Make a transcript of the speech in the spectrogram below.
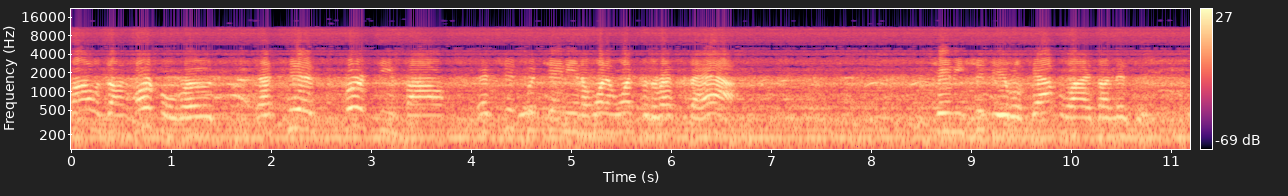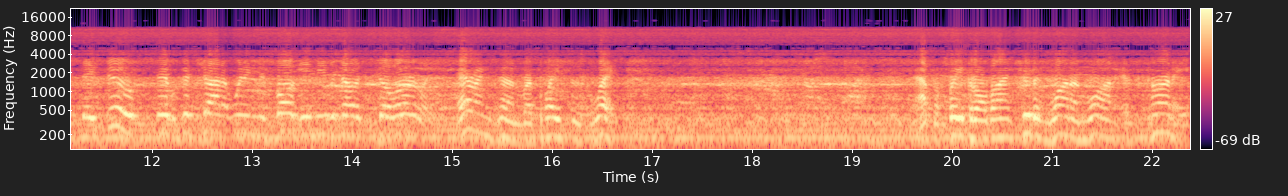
Foul is on Hartleroad. That's his first team foul. That should put Chaney in a one and one for the rest of the half. Chaney should be able to capitalize on this. If they do, they have a good shot at winning this ball game, even though it's still early. Harrington replaces Lake. At the free throw line, shooting one and one is Carney.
